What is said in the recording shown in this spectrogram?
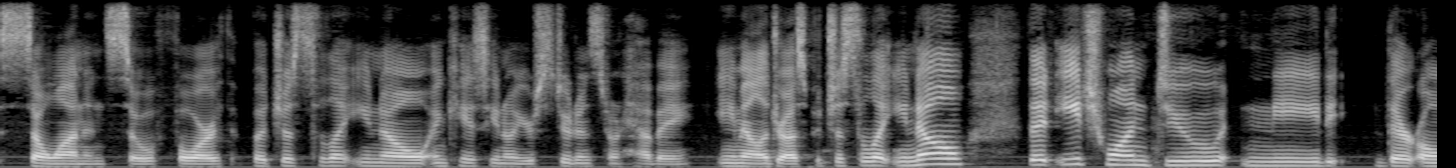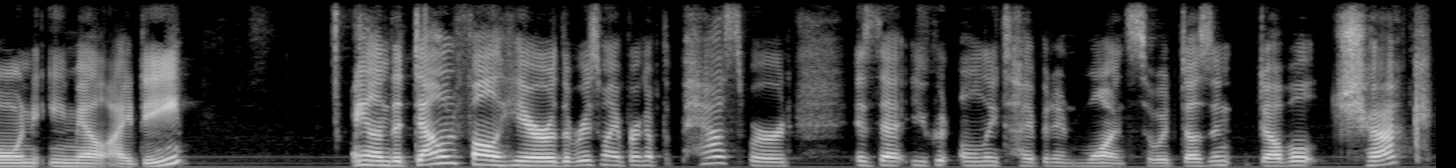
so on and so forth. But just to let you know, in case you know your students don't have a email address, but just to let you know that each one do need their own email ID. And the downfall here, the reason why I bring up the password is that you could only type it in once. So it doesn't double check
